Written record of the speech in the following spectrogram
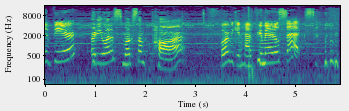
want a beer? Or do you want to smoke some pot? Or we can have premarital sex.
